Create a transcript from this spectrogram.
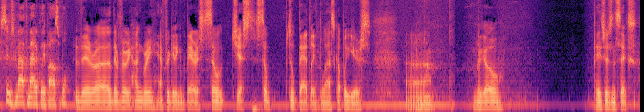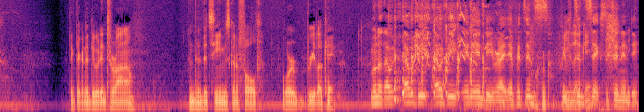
Seems mathematically possible. They're uh, they're very hungry after getting embarrassed so just so so badly the last couple of years. Uh, I'm gonna go Pacers in six. I think they're gonna do it in Toronto, and then the team is gonna fold or relocate. Well, no, that would that would be that would be in Indy, right? If it's in if it's in six, it's in Indy.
